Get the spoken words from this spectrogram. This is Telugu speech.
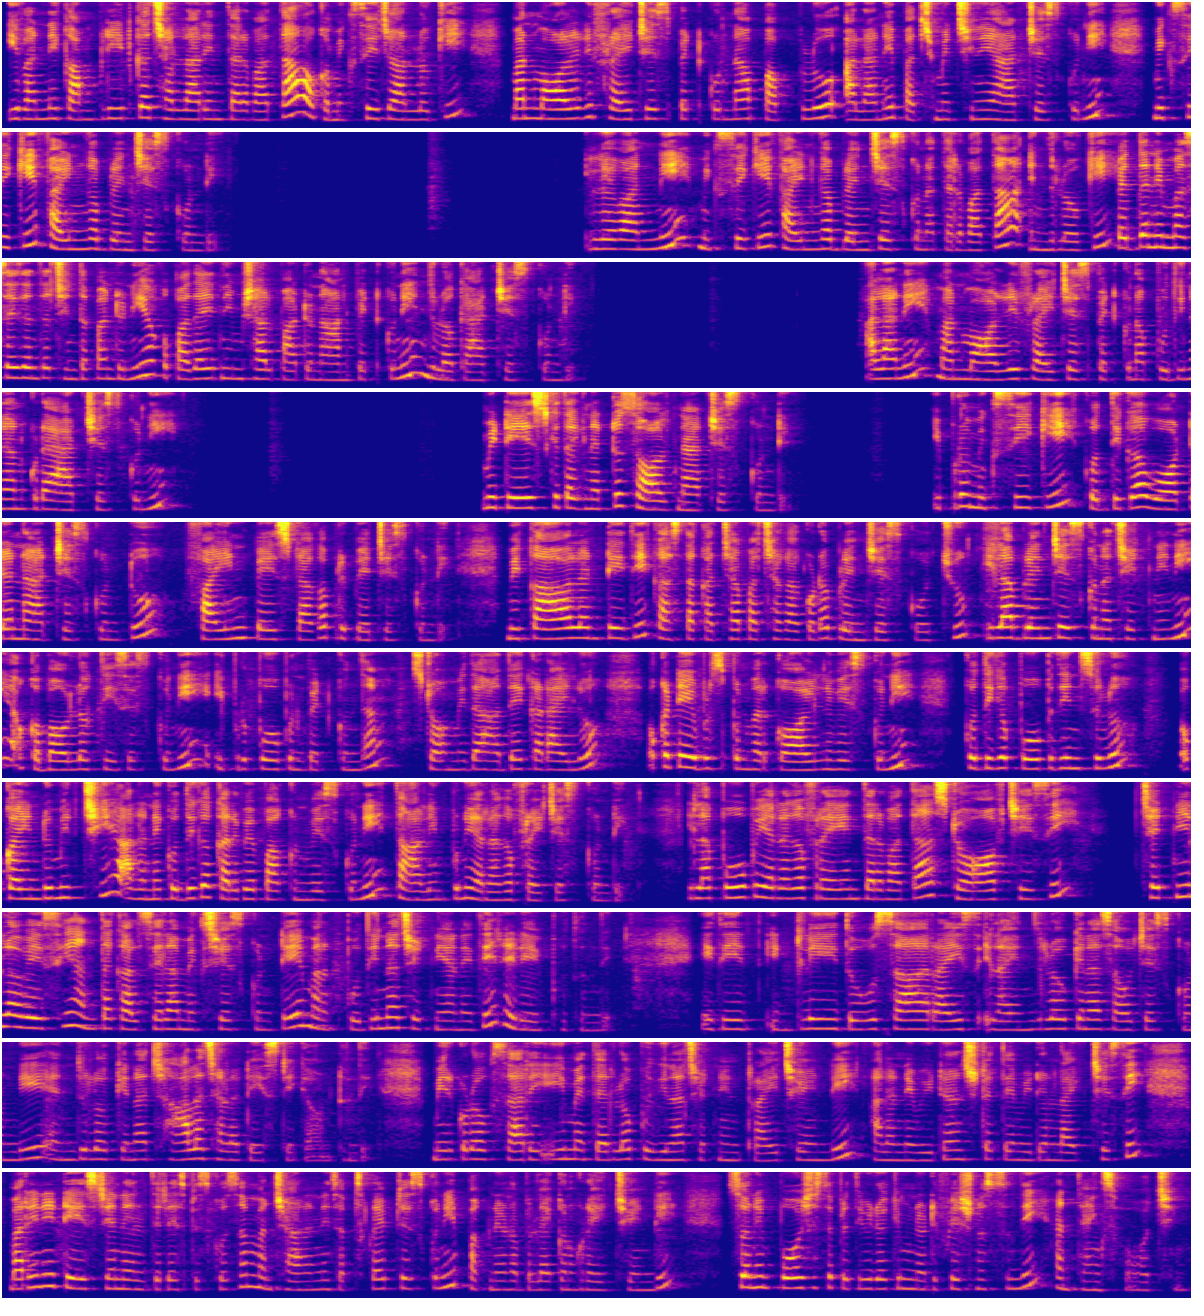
ఇవన్నీ కంప్లీట్గా చల్లారిన తర్వాత ఒక మిక్సీ జార్లోకి మనం ఆల్రెడీ ఫ్రై చేసి పెట్టుకున్న పప్పులు అలానే పచ్చిమిర్చిని యాడ్ చేసుకుని మిక్సీకి ఫైన్గా బ్లెండ్ చేసుకోండి. ఇవన్నీ మిక్సీకి ఫైన్గా బ్లెండ్ చేసుకున్న తర్వాత ఇందులోకి పెద్ద నిమ్మ సైజ్ అంత చింతపండుని ఒక పదహైదు నిమిషాల పాటు నానబెట్టుకుని ఇందులోకి యాడ్ చేసుకోండి. అలానే మనం ఆల్రెడీ ఫ్రై చేసి పెట్టుకున్న పుదీనాను కూడా యాడ్ చేసుకుని మీ టేస్ట్కి తగినట్టు సాల్ట్ని యాడ్ చేసుకోండి. ఇప్పుడు మిక్సీకి కొద్దిగా వాటర్ని యాడ్ చేసుకుంటూ ఫైన్ పేస్ట్ లాగా ప్రిపేర్ చేసుకోండి. మీకు కావాలంటే ఇది కాస్త కచ్చా పచ్చగా కూడా బ్లెండ్ చేసుకోవచ్చు. ఇలా బ్లెండ్ చేసుకున్న చట్నీని ఒక బౌల్లోకి తీసేసుకుని ఇప్పుడు పోపును పెట్టుకుందాం. స్టవ్ మీద అదే కడాయిలో ఒక టేబుల్ స్పూన్ వరకు ఆయిల్ని వేసుకుని కొద్దిగా పోపు దినుసులు ఒక ఎండుమిర్చి అలానే కొద్దిగా కరివేపాకును వేసుకుని తాలింపును ఎర్రగా ఫ్రై చేసుకోండి. ఇలా పోపు ఎర్రగా ఫ్రై అయిన తర్వాత స్టవ్ ఆఫ్ చేసి చట్నీలో వేసి అంతా కలిసేలా మిక్స్ చేసుకుంటే మనకు పుదీనా చట్నీ అనేది రెడీ అయిపోతుంది. ఇది ఇడ్లీ దోశ రైస్ ఇలా ఎందులోకైనా సర్వ్ చేసుకోండి. ఎందులోకైనా చాలా చాలా టేస్టీగా ఉంటుంది. మీరు కూడా ఒకసారి ఈ మెథడ్లో పుదీనా చట్నీని ట్రై చేయండి. అలానే వీడియో నచ్చితే వీడియోని లైక్ చేసి మరిన్ని టేస్టీ అండ్ హెల్తీ రెసిపీస్ కోసం మన ఛానల్ని సబ్స్క్రైబ్ చేసుకుని పక్కనే ఉన్న బెల్ ఐకాన్ కూడా ఇచ్చేయండి సో నేను పోస్ట్ చేసే ప్రతి వీడియోకి మీ నోటిఫికేషన్ వస్తుంది. And thanks for watching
